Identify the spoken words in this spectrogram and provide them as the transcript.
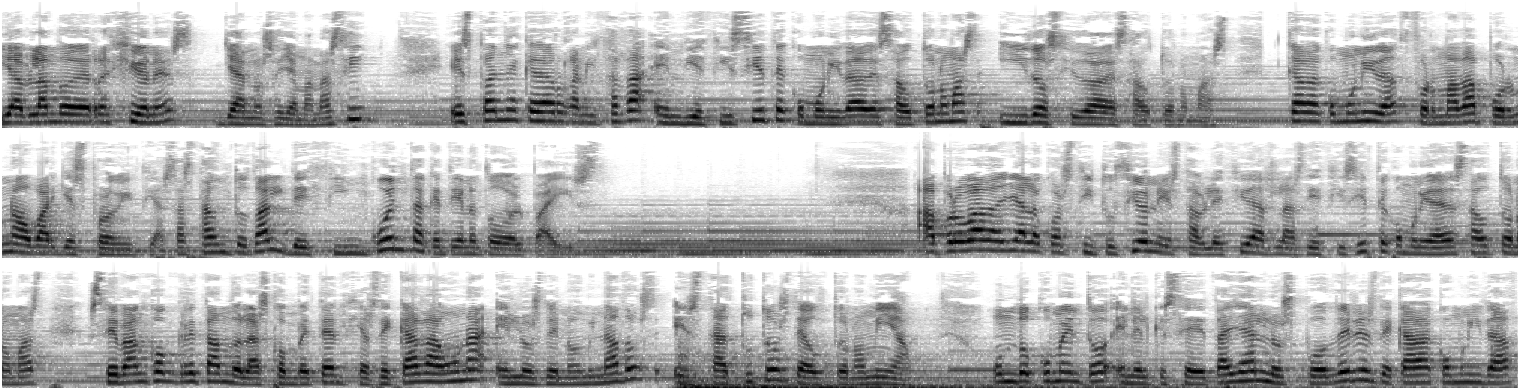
Y hablando de regiones, ya no se llaman así. España queda organizada en 17 comunidades autónomas y dos ciudades autónomas. Cada comunidad formada por una o varias provincias, hasta un total de 50 que tiene todo el país. Aprobada ya la Constitución y establecidas las 17 comunidades autónomas, se van concretando las competencias de cada una en los denominados Estatutos de Autonomía, un documento en el que se detallan los poderes de cada comunidad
